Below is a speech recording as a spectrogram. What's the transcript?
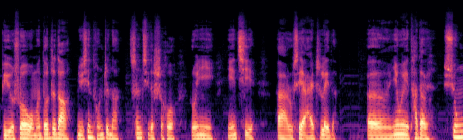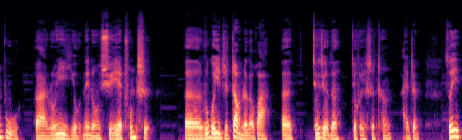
比如说，我们都知道，女性同志呢。生气的时候容易引起啊乳腺癌之类的，呃，因为他的胸部啊容易有那种血液充斥，呃，如果一直胀着的话，呃，久久的就会生成癌症。所以，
